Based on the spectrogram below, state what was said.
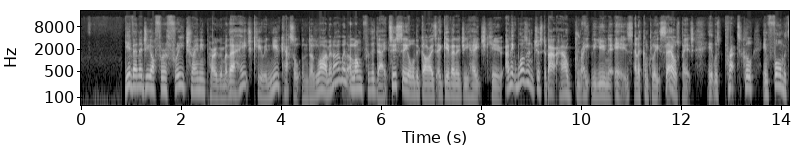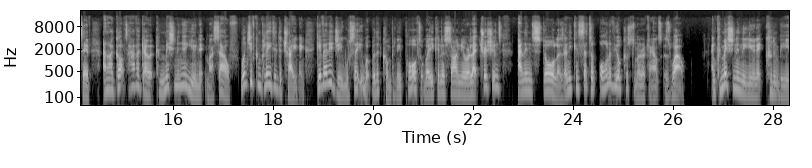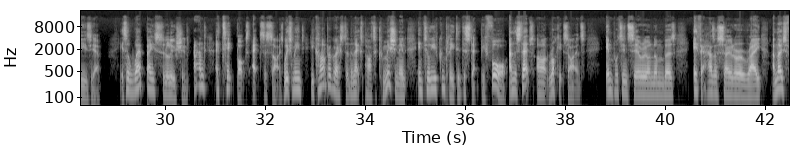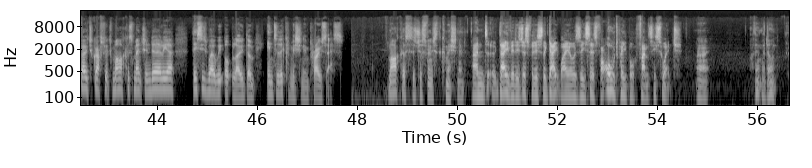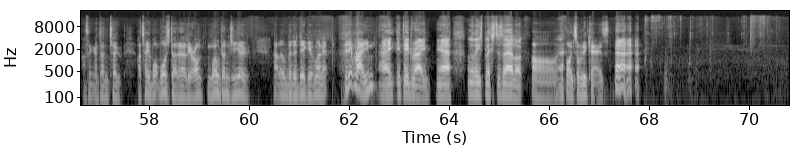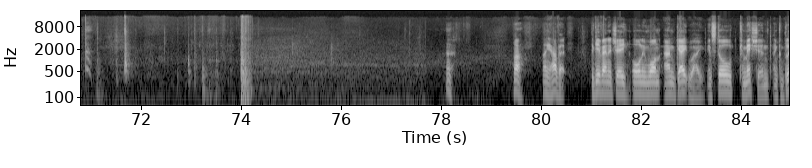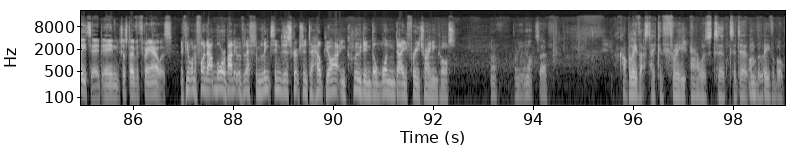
GivEnergy offer a free training program at their HQ in Newcastle under Lyme, and I went along for the day to see all the guys at GivEnergy HQ. And it wasn't just about how great the unit is and a complete sales pitch, it was practical, informative, and I got to have a go at commissioning a unit myself. Once you've completed the training, GivEnergy will set you up with a company portal where you can assign your electricians and installers, and you can set up all of your customer accounts as well. And commissioning the unit couldn't be easier. It's a web-based solution and a tick box exercise, which means you can't progress to the next part of commissioning until you've completed the step before. And the steps aren't rocket science. Inputting serial numbers, if it has a solar array, and those photographs which Marcus mentioned earlier, this is where we upload them into the commissioning process. Marcus has just finished the commissioning. And uh, David has just finished the gateway, or as he says, for old people, fancy switch. All right. I think they're done. I think they're done too. I'll tell you what was done earlier on, and well done to you. That little bit of digging, wasn't it? Did it rain? Hey, it did rain. Yeah. Look at these blisters there, look. Oh, find someone who cares. Well, there you have it. The GivEnergy all-in-one and gateway installed, commissioned and completed in just over three hours. If you want to find out more about it, we've left some links in the description to help you out, including the one day free training course. Oh, So I can't believe that's taken three hours to, to do. Unbelievable.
